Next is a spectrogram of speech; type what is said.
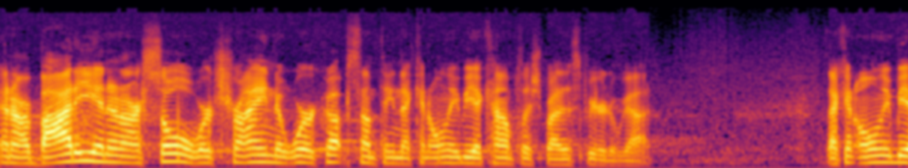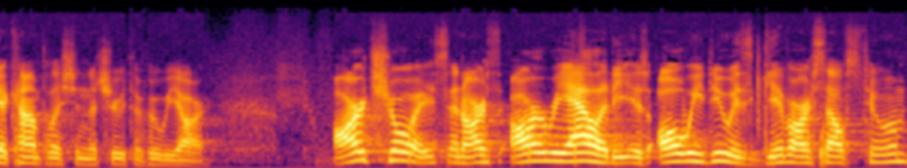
in our body and in our soul, we're trying to work up something that can only be accomplished by the Spirit of God. That can only be accomplished in the truth of who we are. Our choice and our, our reality is all we do is give ourselves to Him,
